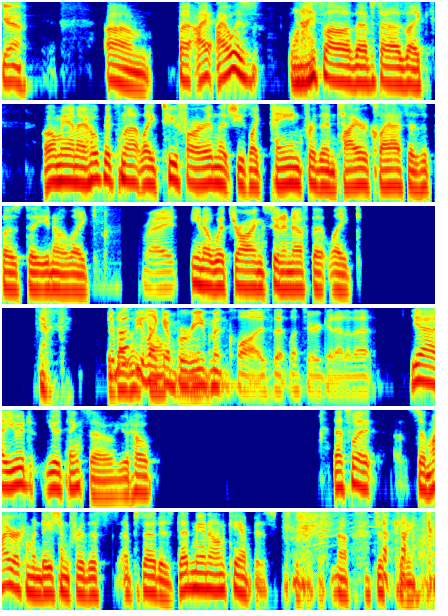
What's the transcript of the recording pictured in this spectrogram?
Yeah, um but i i was when i saw the episode i was like oh man i hope it's not like too far in that she's like paying for the entire class as opposed to you know like right. you know withdrawing soon enough that like There might doesn't be like a bereavement clause that lets her get out of that. yeah you would you would think so you would hope that's what so my recommendation for this episode is dead man on campus no just kidding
